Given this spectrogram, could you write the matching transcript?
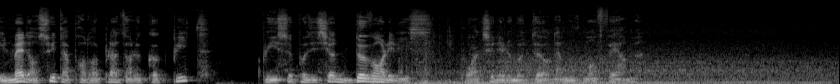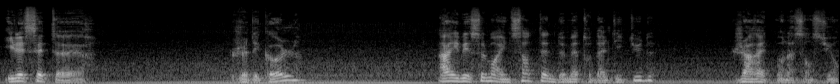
Il m'aide ensuite à prendre place dans le cockpit, puis se positionne devant l'hélice pour actionner le moteur d'un mouvement ferme. Il est 7 heures. Je décolle. Arrivé seulement à une centaine de mètres d'altitude, j'arrête mon ascension.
